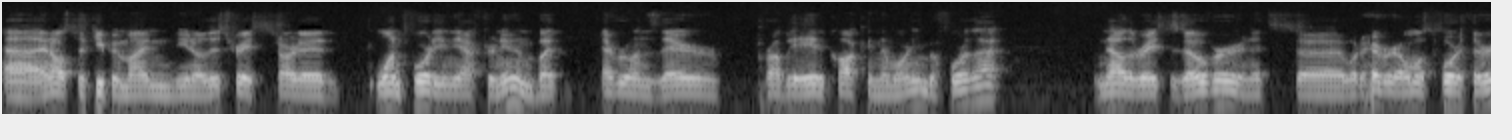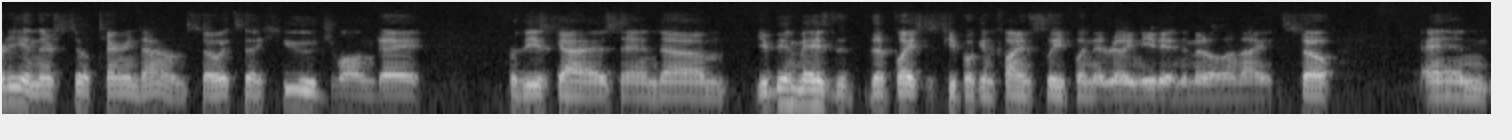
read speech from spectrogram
uh, and also keep in mind, you know, this race started 1:40 in the afternoon, but everyone's there probably eight o'clock in the morning before that now the race is over and it's uh, whatever almost 4.30 and they're still tearing down. So it's a huge long day for these guys. And um, you'd be amazed at the places people can find sleep when they really need it in the middle of the night. So and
